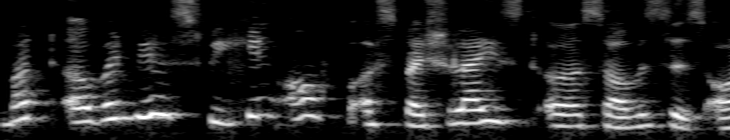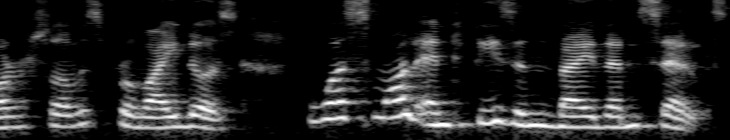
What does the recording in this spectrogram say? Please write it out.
But uh, when we are speaking of uh, specialized uh, services or service providers who are small entities in by themselves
